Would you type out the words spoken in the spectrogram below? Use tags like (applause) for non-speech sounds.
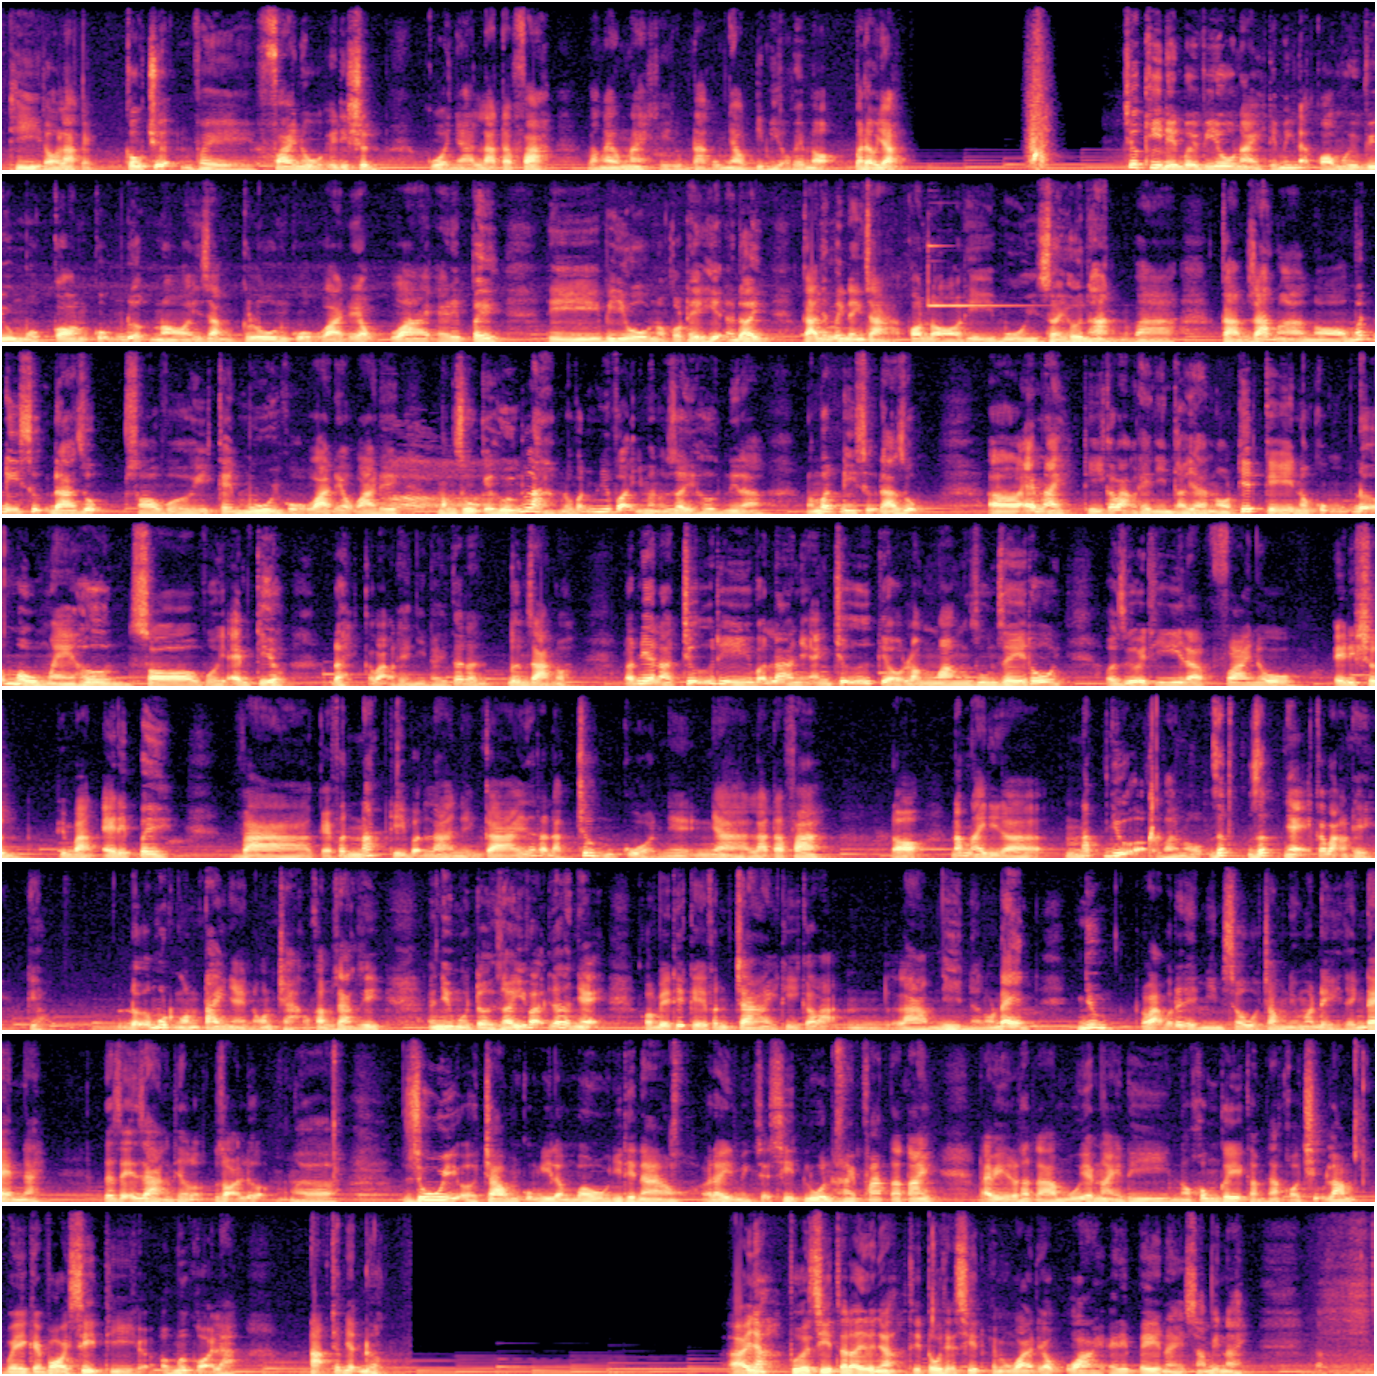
Thì đó là cái câu chuyện về Final Edition của nhà Latafa. Và ngày hôm nay thì chúng ta cùng nhau tìm hiểu về em nó. Bắt đầu nhé Trước khi đến với video này thì mình đã có một review một con cũng được nói rằng clone của YLY thì video nó có thể hiện ở đây. Cá nhân mình đánh giá con đó thì mùi dày hơn hẳn và cảm giác là nó mất đi sự đa dụng so với cái mùi của YLYD mặc dù cái hướng làm nó vẫn như vậy nhưng mà nó dày hơn nên là nó mất đi sự đa dụng. À, em này thì các bạn có thể nhìn thấy là nó thiết kế nó cũng đỡ màu mè hơn so với em kia. Đây các bạn có thể nhìn thấy rất là đơn giản thôi tất nhiên là chữ thì vẫn là những anh chữ kiểu lòng ngoằng, run dế thôi. Ở dưới thì ghi là Final Edition, phiên bản EDP và cái phần nắp thì vẫn là những cái rất là đặc trưng của những nhà Latafa. Đó, nắp này thì là nắp nhựa và nó rất rất nhẹ, các bạn có thể kiểu đỡ một ngón tay này nó chả có cảm giác gì. Như một tờ giấy vậy, rất là nhẹ. Còn về thiết kế phần chai thì các bạn làm nhìn là nó đen, nhưng các bạn vẫn có thể nhìn sâu ở trong nếu mà để dánh đèn này rất dễ dàng theo dõi lượng uh, dui ở trong cũng như là màu như thế nào. Ở đây mình sẽ xịt luôn hai phát ra tay. Tại vì nó thật là mùi em này thì nó không gây cảm giác khó chịu lắm. Về cái vòi xịt thì ở mức gọi là tạm chấp nhận được. Đấy nhá, vừa xịt ra đây rồi nhá Thì tôi sẽ xịt em white adp này sang bên này.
